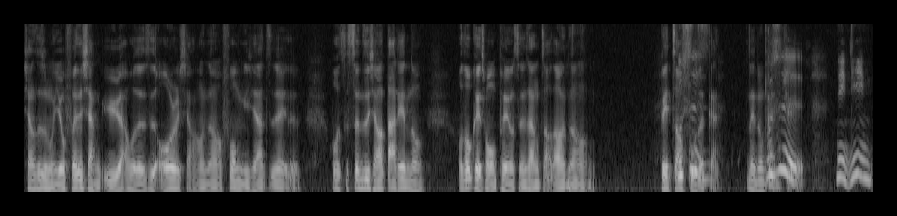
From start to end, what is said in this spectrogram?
像是什么有分享欲啊，或者是偶尔想要那种疯一下之类的，或者甚至想要打电动，我都可以从我朋友身上找到那种被照顾的感那种不感觉。是你你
